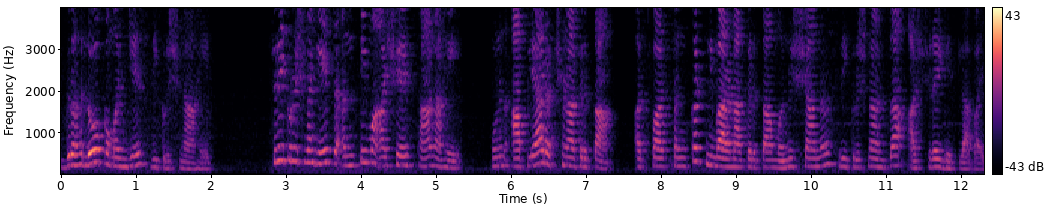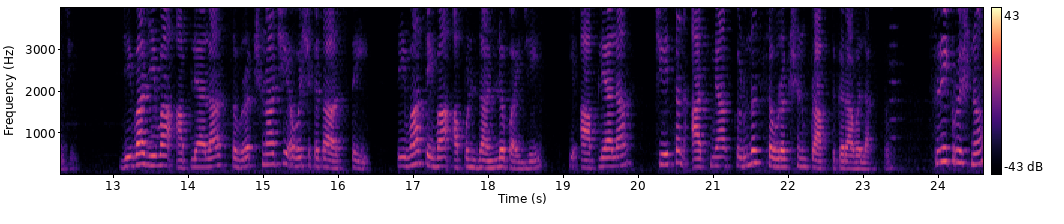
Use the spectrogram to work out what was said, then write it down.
ग्रहलोक म्हणजे श्रीकृष्ण आहेत. श्रीकृष्ण हेच अंतिम आशय स्थान आहे. म्हणून आपल्या रक्षणाकरता अथवा संकट निवारणाकरता मनुष्यानं श्रीकृष्णांचा आश्रय घेतला पाहिजे. जेव्हा जेव्हा आपल्याला संरक्षणाची आवश्यकता असते तेव्हा तेव्हा आपण जाणलं पाहिजे की आपल्याला चेतन आत्म्याकडूनच संरक्षण प्राप्त करावं लागतं. श्रीकृष्ण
